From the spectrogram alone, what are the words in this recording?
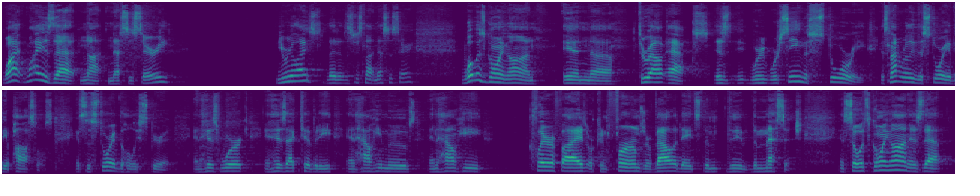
Why, why is that not necessary? You realize that it's just not necessary? What was going on in uh, throughout Acts is we're, we're seeing the story. It's not really the story of the apostles, it's the story of the Holy Spirit and his work and his activity and how he moves and how he clarifies or confirms or validates the, the, the message. And so what's going on is that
